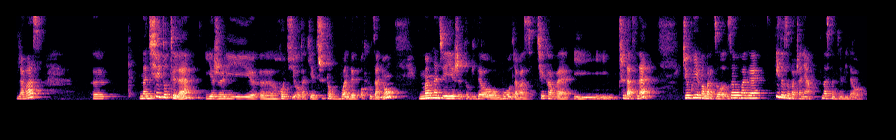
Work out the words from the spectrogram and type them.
dla Was. E, Na dzisiaj to tyle, jeżeli e, chodzi o takie trzy top błędy w odchudzaniu. Mam nadzieję, że to wideo było dla Was ciekawe i przydatne. Dziękuję Wam bardzo za uwagę i do zobaczenia w następnym wideo.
